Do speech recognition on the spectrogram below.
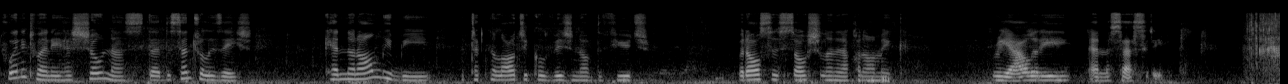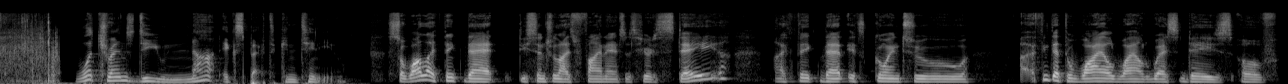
2020 has shown us that decentralization can not only be a technological vision of the future, but also a social and economic reality and necessity. What trends do you not expect to continue? So while I think that decentralized finance is here to stay, I think that it's going to, I think that the wild, wild west days of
